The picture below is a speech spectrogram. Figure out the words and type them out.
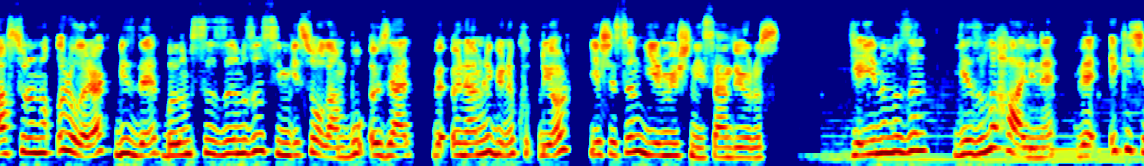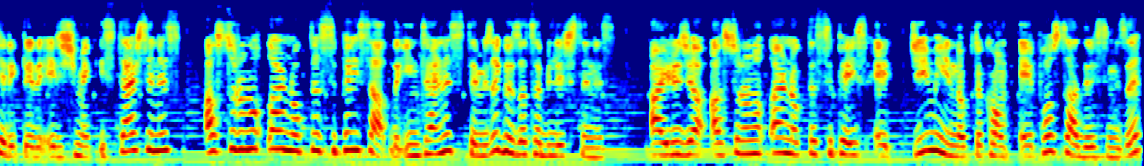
Astronotlar olarak biz de bağımsızlığımızın simgesi olan bu özel ve önemli günü kutluyor, yaşasın 23 Nisan diyoruz. Yayınımızın yazılı haline ve ek içeriklere erişmek isterseniz astronotlar.space adlı internet sitemize göz atabilirsiniz. Ayrıca astronotlar.space@gmail.com e-posta adresimize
